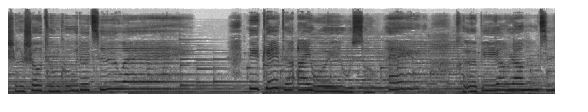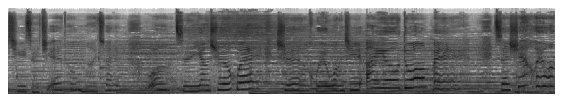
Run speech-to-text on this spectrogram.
承受痛苦的滋味，你给的爱我已无所谓，何必要让自己在街头买醉？我怎样学会，学会忘记爱有多美，再学会忘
